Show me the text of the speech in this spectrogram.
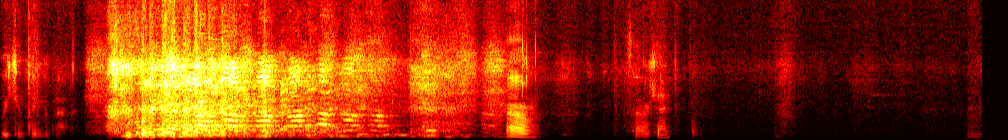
We can think about it. um, is that okay? Hmm.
